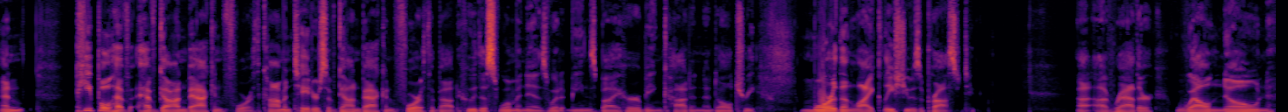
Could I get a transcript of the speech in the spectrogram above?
And people have, have gone back and forth. Commentators have gone back and forth about who this woman is, what it means by her being caught in adultery. More than likely, she was a prostitute, uh, a rather well known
